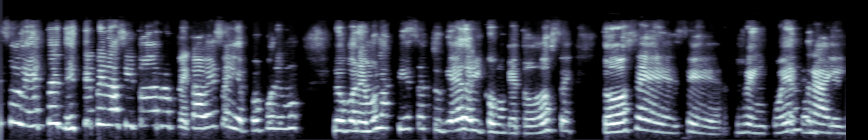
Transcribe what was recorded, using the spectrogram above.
eso, de este, de este pedacito de rompecabezas y después ponemos, lo ponemos las piezas together y como que todo se, todo se, se reencuentra y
